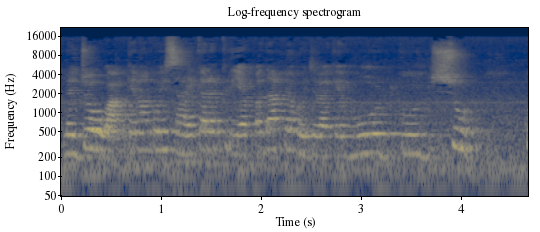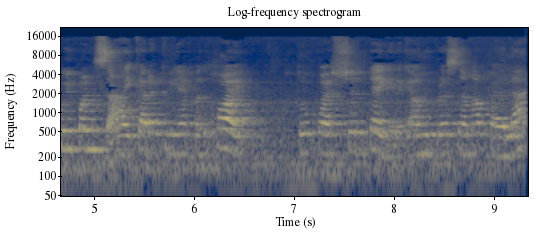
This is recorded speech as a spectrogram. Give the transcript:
એટલે જો વાક્યમાં કોઈ સહાયકારક ક્રિયાપદ આપ્યા હોય જેવા કે would could should કોઈ પણ સહાયકારક ક્રિયાપદ હોય તો ક્વેશ્ચન ટેગ એટલે કે અનુપ્રશ્નમાં પહેલા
